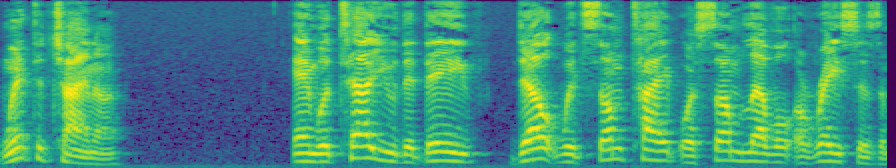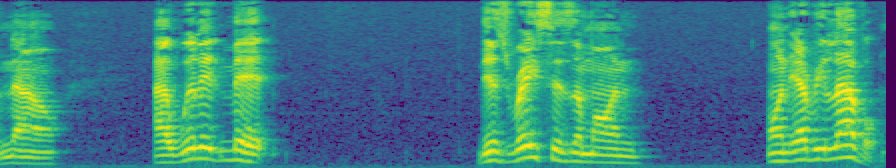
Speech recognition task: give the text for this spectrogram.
went to China and will tell you that they've dealt with some type or some level of racism. Now, I will admit there's racism on on every level.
